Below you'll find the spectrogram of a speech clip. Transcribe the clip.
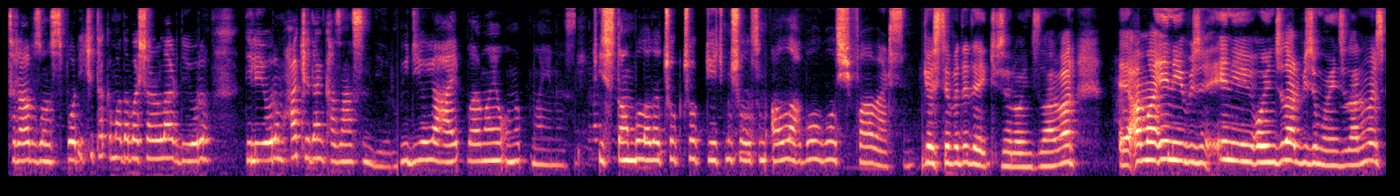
Trabzonspor. İki takıma da başarılar diyorum. Diliyorum. Hak eden kazansın diyorum. Videoyu hype'lamayı unutmayınız. İstanbul'a da çok çok geçmiş olsun. Allah bol bol şifa versin. Göztepe'de de güzel oyuncular var. E, ama en iyi bizim en iyi oyuncular bizim oyuncularımız.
